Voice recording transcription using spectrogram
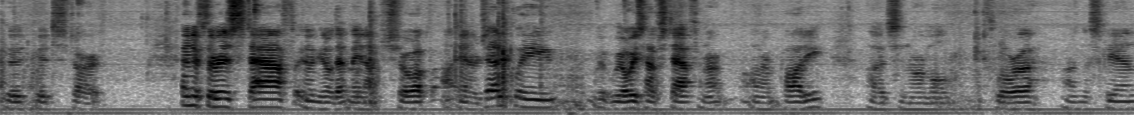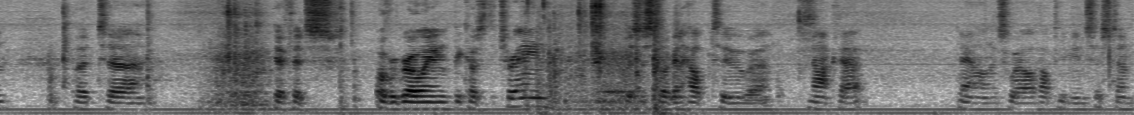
a good, good start. And if there is staph, uh, you know, that may not show up uh, energetically. We- We always have staph in our on our body. Uh, it's a normal flora on the skin, but uh, if it's overgrowing because of the terrain, this is still going to help to uh, knock that down as well, help the immune system.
